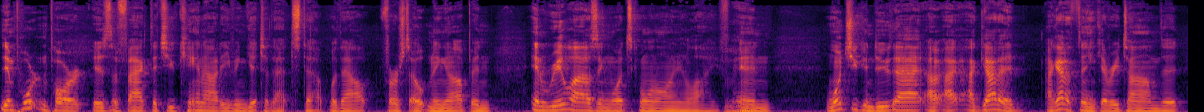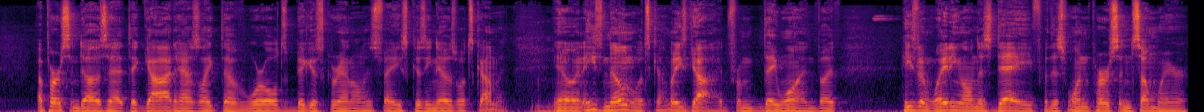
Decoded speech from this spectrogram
the important part is the fact that you cannot even get to that step without first opening up and and realizing what's going on in your life. Mhm. And once you can do that, I, I, I gotta I gotta think every time that a person does that that God has like the world's biggest grin on his face because he knows what's coming. Mhm. You know, and he's known what's coming. He's God from day one, but he's been waiting on this day for this one person somewhere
